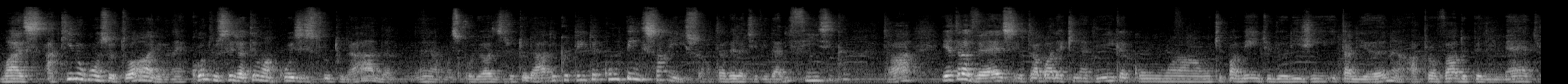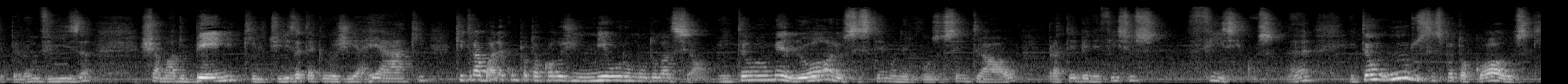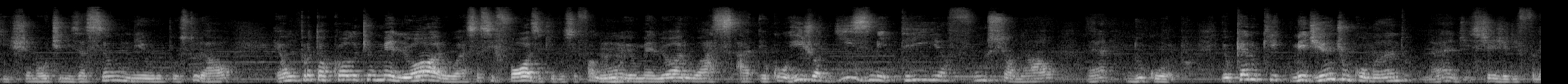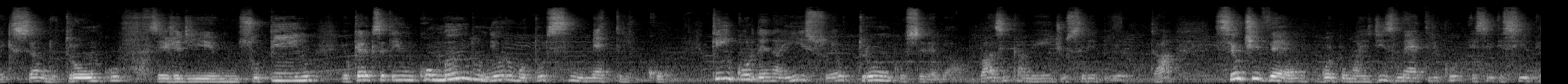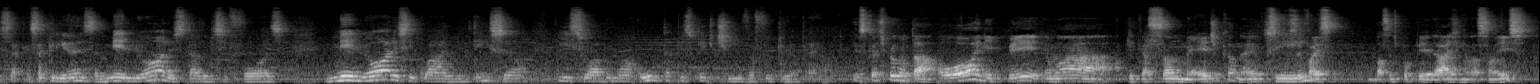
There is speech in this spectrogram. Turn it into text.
Mas aqui no consultório, né, quando você já tem uma coisa estruturada, né, uma escoliose estruturada, o que eu tento é compensar isso através da atividade física, tá? E através, eu trabalho aqui na clínica com uma- um equipamento de origem italiana, aprovado pelo Inmetro, pela Anvisa, chamado Bene, que utiliza a tecnologia REAC, que trabalha com protocolos de neuromodulação. Então eu melhoro o sistema nervoso central para ter benefícios físicos. Né? Então, um desses protocolos, que chama otimização neuropostural, é um protocolo que eu melhoro essa cifose que você falou, eu melhoro, a, a- eu corrijo a dismetria funcional né, do corpo. Eu quero que, mediante um comando, né, de, seja de flexão do tronco, seja de um supino, eu quero que você tenha um comando neuromotor simétrico. Quem coordena isso é o tronco cerebral, basicamente o cerebelo. Tá? Se eu tiver um corpo mais dismétrico, esse, esse- essa, essa criança melhora o estado de cifose, melhora esse quadro de tensão e isso abre uma outra perspectiva futura para ela. Isso que eu ia te perguntar, o ONP é uma aplicação médica, né? Sim. Você faz bastante propriedade em relação a isso,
